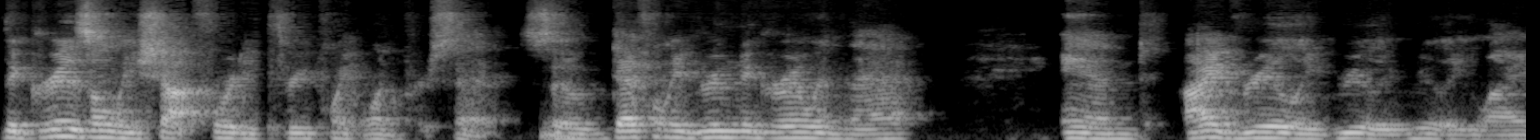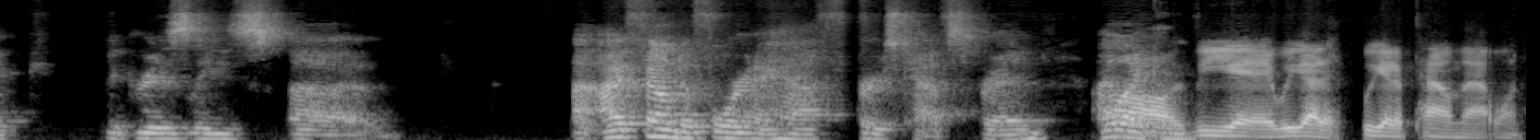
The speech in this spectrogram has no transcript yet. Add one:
the Grizz only shot 43.1%. So mm-hmm. definitely room to grow in that. And I really, really, really like the Grizzlies. Uh, I found a four and a half first half spread. I like. Oh, them. yeah, we got to we got to pound that one.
